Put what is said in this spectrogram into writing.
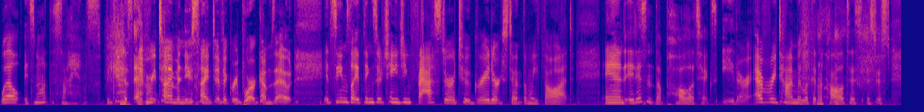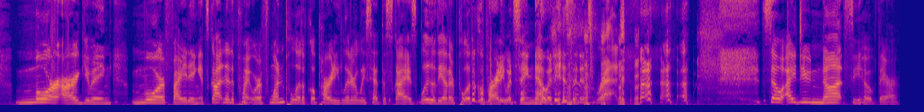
Well, it's not the science hmm. because every time a new scientific report comes out, it seems like things are changing faster to a greater extent than we thought. And it isn't the politics either. Every time we look at the politics, it's just more arguing, more fighting. It's gotten to the point where if one political party literally said the sky is blue, the other political party would say, no, it isn't, it's red. so I do not see hope there.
